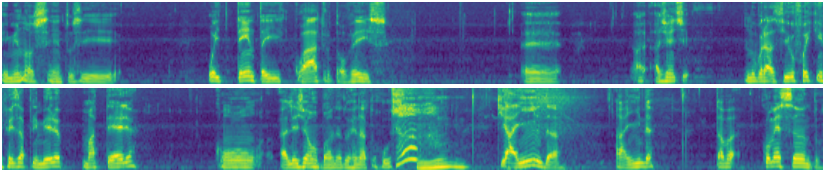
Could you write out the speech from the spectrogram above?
em 1984, talvez, é, a, a gente, no Brasil, foi quem fez a primeira matéria com a Legião Urbana do Renato Russo, que ainda, ainda estava começando.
